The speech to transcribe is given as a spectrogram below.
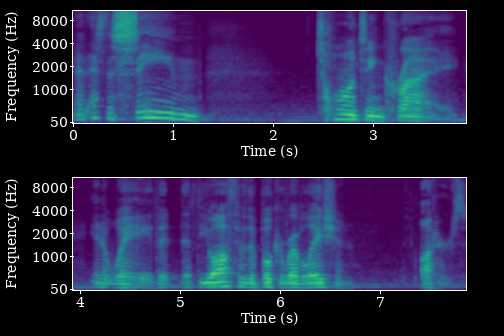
And that's the same taunting cry, in a way, that, that the author of the book of Revelation utters.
